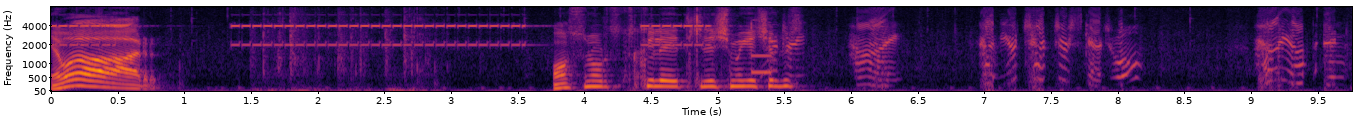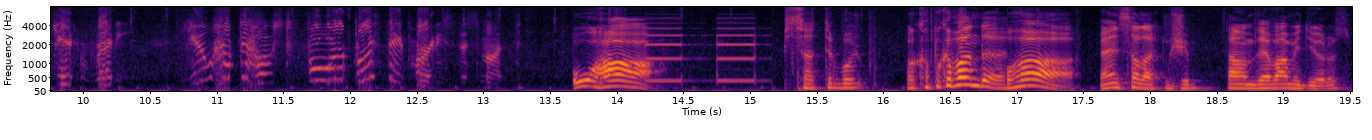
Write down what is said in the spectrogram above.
Ne var? Four birthday parties this month. Oha! Bir saattir boş... Bak kapı kapandı. Oha! Ben salakmışım. Tamam devam ediyoruz.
